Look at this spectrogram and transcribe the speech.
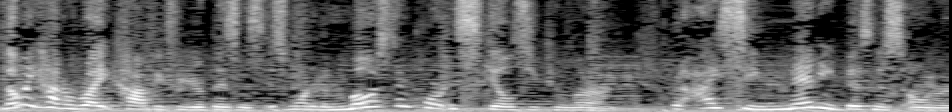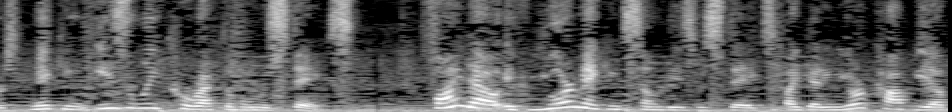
Knowing how to write copy for your business is one of the most important skills you can learn but I see many business owners making easily correctable mistakes. Find out if you're making some of these mistakes by getting your copy of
